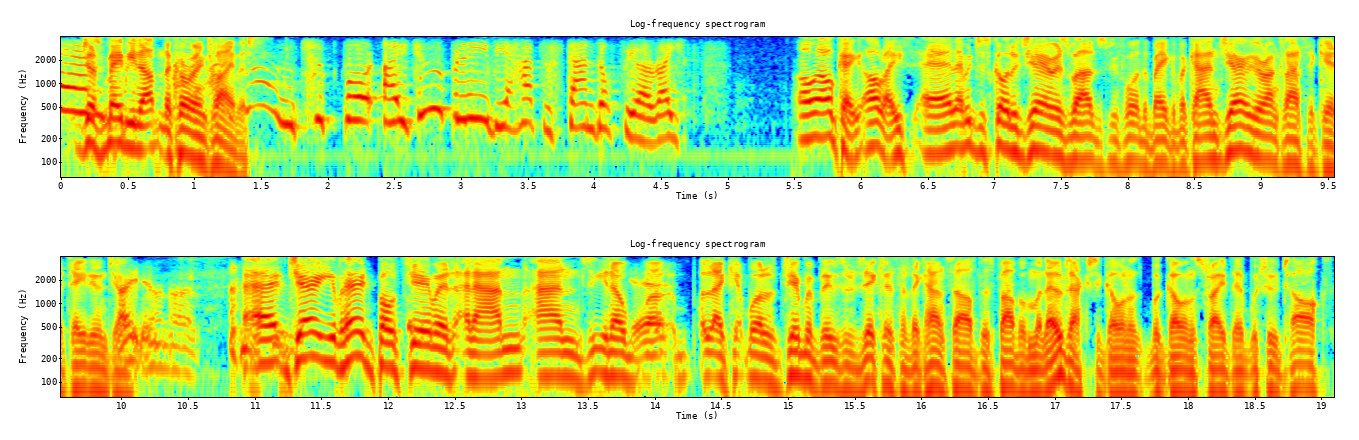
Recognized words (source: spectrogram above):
Um, Just maybe not in the current climate. I but I do believe you have to stand up for your rights. Oh, okay, all right. Uh, let me just go to Jerry as well, just before the break if I can. Jerry, you're on Classic Hits. How are you doing, Jerry? I don't know. Uh, Jerry, you've heard both Dermot and Anne, and you know, uh, like, well, Dermot believes it's ridiculous that they can't solve this problem without actually going going strike. That with true talks.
